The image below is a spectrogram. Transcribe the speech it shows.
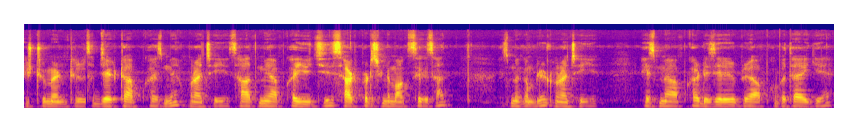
इंस्ट्रूमेंटल सब्जेक्ट आपका इसमें होना चाहिए। साथ में आपका यू जी साठ परसेंट मार्क्स के साथ इसमें कंप्लीट होना चाहिए। इसमें आपका डिजिटल आपको बताया गया है।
